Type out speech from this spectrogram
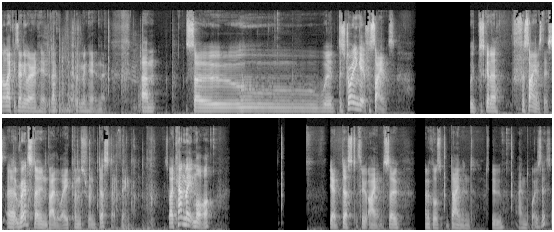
Not like it's anywhere in here. Did I put them in here? No. Um, so we're destroying it for science. We're just gonna for science this. Uh, redstone, by the way, comes from dust, I think. So I can make more. Yeah, dust through iron. So, and of course, diamond too. And what is this?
